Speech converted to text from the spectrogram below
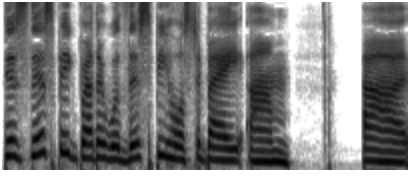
Does this Big Brother, will this be hosted by, um, uh,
